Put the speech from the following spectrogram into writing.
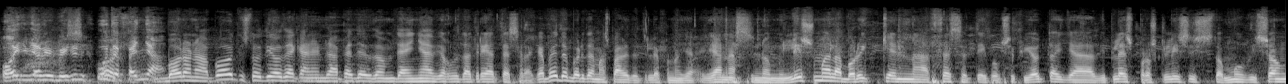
όχι διαφημίσει ούτε πενιά. Μπορώ να πω ότι στο 210-95-79-283-4 και 5 μπορείτε να μας πάρετε τηλέφωνο για, για να συνομιλήσουμε, αλλά μπορεί και να θέσετε υποψηφιότητα για διπλές προσκλήσεις στο movie song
